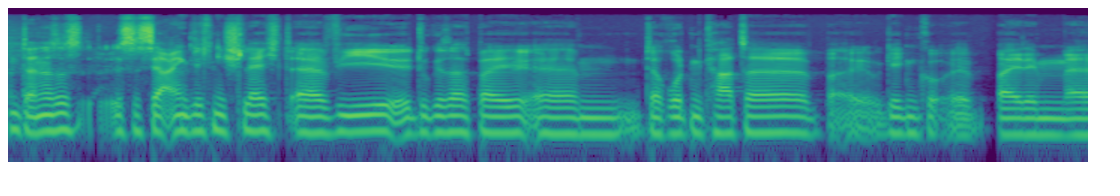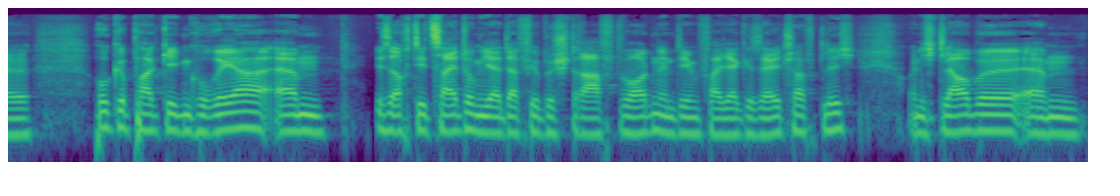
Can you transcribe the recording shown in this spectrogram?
und dann ist es, ist es ja eigentlich nicht schlecht, äh, wie du gesagt bei ähm, der roten Karte bei, gegen, äh, bei dem äh, Huckepack gegen Korea ähm, ist auch die Zeitung ja dafür bestraft worden, in dem Fall ja gesellschaftlich. Und ich glaube, ähm,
